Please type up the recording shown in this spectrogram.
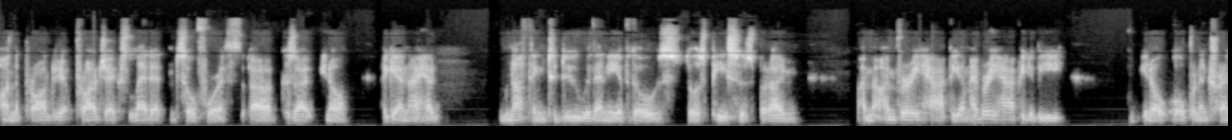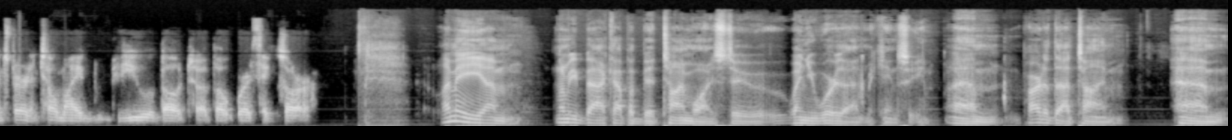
on the project projects, led it, and so forth. Because uh, I you know again I had nothing to do with any of those those pieces. But I'm I'm I'm very happy. I'm very happy to be, you know, open and transparent and tell my view about about where things are. Let me um, let me back up a bit time wise to when you were at McKinsey. Um, part of that time um,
